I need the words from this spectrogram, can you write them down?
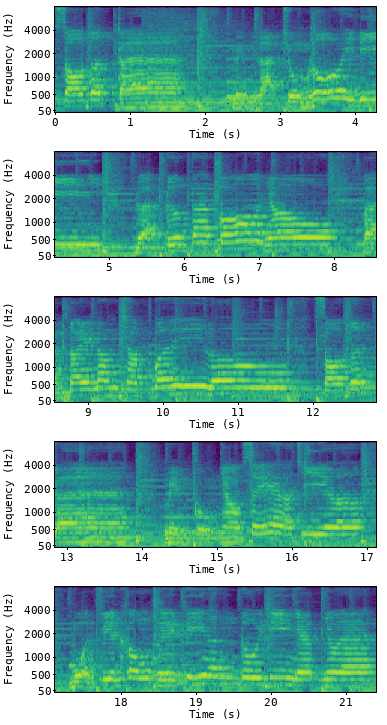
Sau tất cả mình lại chung lối đi. Đoạn đường ta có nhau, bàn tay nắm chặt bấy lâu. Sau tất cả mình cùng nhau sẽ chia. Muộn phiền không thể khiến đôi tim nhạt nhòa.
